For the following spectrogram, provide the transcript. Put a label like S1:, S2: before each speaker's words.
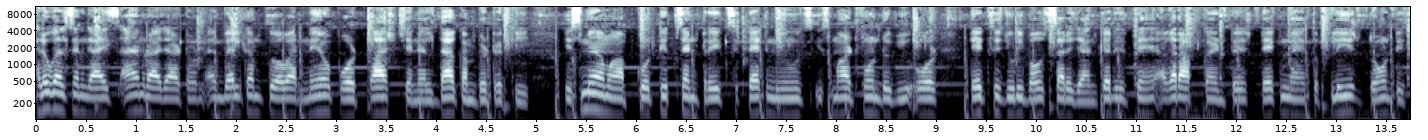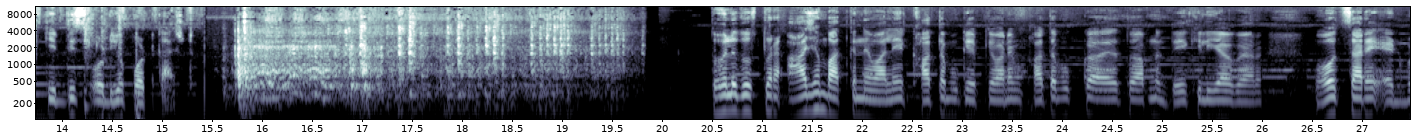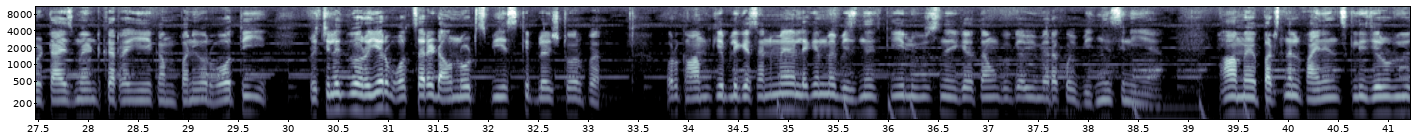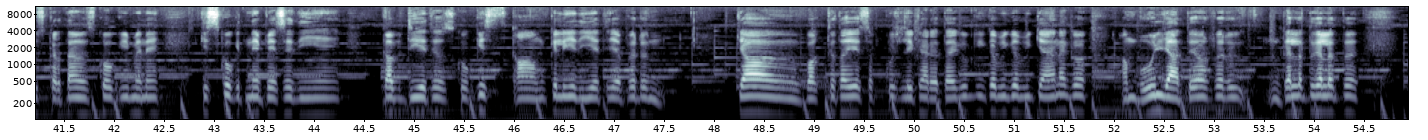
S1: Hello girls and guys, I am Raj Athon and welcome to our new podcast channel the computer की इसमें हम आपको tips and tricks tech news smartphone review और tech से जुड़ी बहुत सारी जानकारी देते हैं। अगर आपका इंटरेस्ट टेक में है तो please don't skip this audio podcast तो हेलो दोस्तों आज हम बात करने वाले हैं खाता बुक ऐप के बारे में। खाता बुक का तो आपने देख ही लिया यार। बहुत सारे एडवर्टाइजमेंट कर रही है कंपनी और बहुत ही प्रचलित भी हो रही है और बहुत सारे डाउनलोड्स भी है इसके प्ले स्टोर पर। और काम की एप्लीकेशन में, लेकिन मैं बिज़नेस के यूज़ नहीं करता हूँ क्योंकि अभी मेरा कोई बिज़नेस ही नहीं है। हाँ मैं पर्सनल फाइनेंस के लिए ज़रूर यूज़ करता हूँ इसको कि मैंने किसको कितने पैसे दिए हैं, कब दिए थे उसको, किस काम के लिए दिए थे या फिर क्या वक्त था ये सब कुछ लिखा रहता है? क्योंकि कभी कभी क्या है ना कि हम भूल जाते हैं और फिर गलत गलत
